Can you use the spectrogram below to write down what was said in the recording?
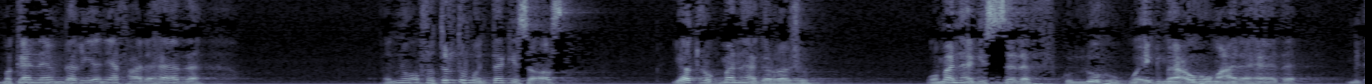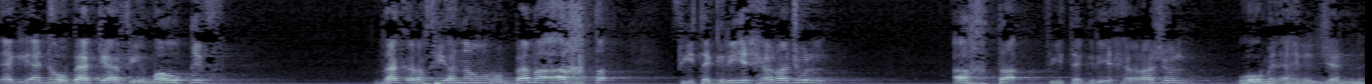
ما كان ينبغي أن يفعل هذا. أنه فطرته منتكسة أصلا. يترك منهج الرجل ومنهج السلف كلهم وإجماعهم على هذا من أجل أنه بكى في موقف ذكر فيه أنه ربما أخطأ في تجريح رجل أخطأ في تجريح رجل وهو من أهل الجنة.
